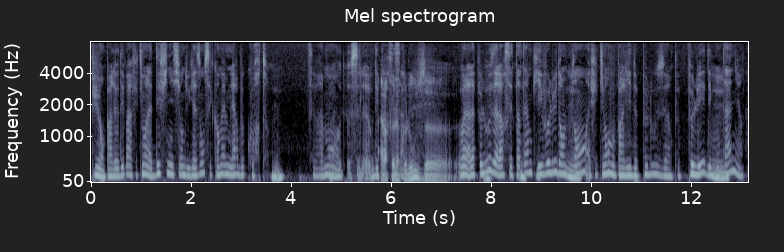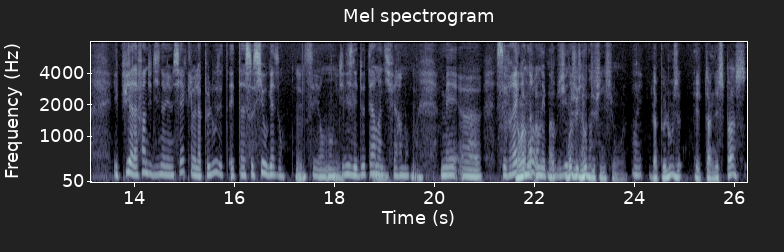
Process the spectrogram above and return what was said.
pu en parler au départ. Effectivement, la définition du gazon, c'est quand même l'herbe courte. Mmh. C'est vraiment au, au départ. Alors que la ça. pelouse. euh, Voilà, la pelouse, alors c'est un terme qui évolue dans le Mm. temps. Effectivement, vous parliez de pelouse un peu pelée des Mm. montagnes. Et puis, à la fin du 19e siècle, la pelouse est, est associée au gazon. On, on utilise les deux termes Mm. indifféremment. Mais euh, c'est vrai qu'on n'est pas obligé Moi, dans j'ai une autre définition. ouais. Oui. La pelouse est un espace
